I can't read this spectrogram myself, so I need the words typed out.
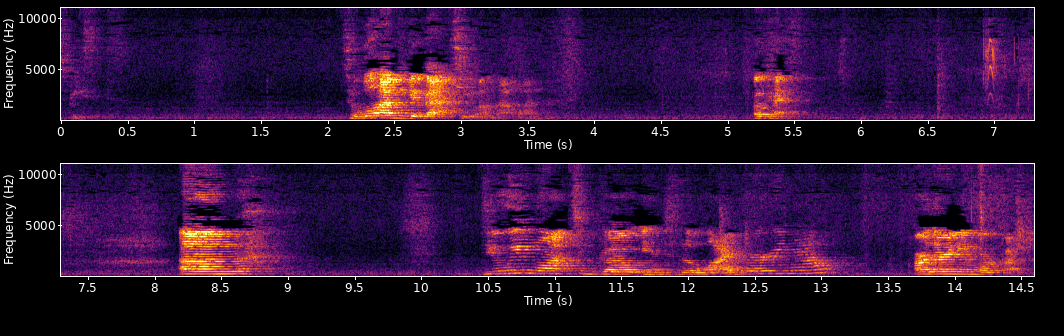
species. So we'll have to get back to you on that one. Okay. Um, do we want to go into the library now? Are there any more questions?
